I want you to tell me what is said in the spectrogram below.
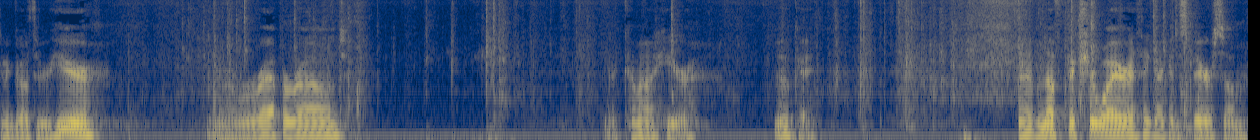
I'm gonna go through here, I'm gonna wrap around, I'm gonna come out here. Okay. I have enough picture wire. I think I can spare some.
